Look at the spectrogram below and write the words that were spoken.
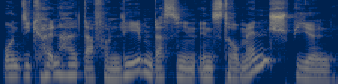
Und die können halt davon leben, dass sie ein Instrument spielen.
